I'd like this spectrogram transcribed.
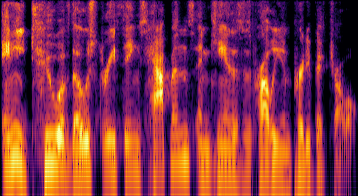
any two of those three things happens and kansas is probably in pretty big trouble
